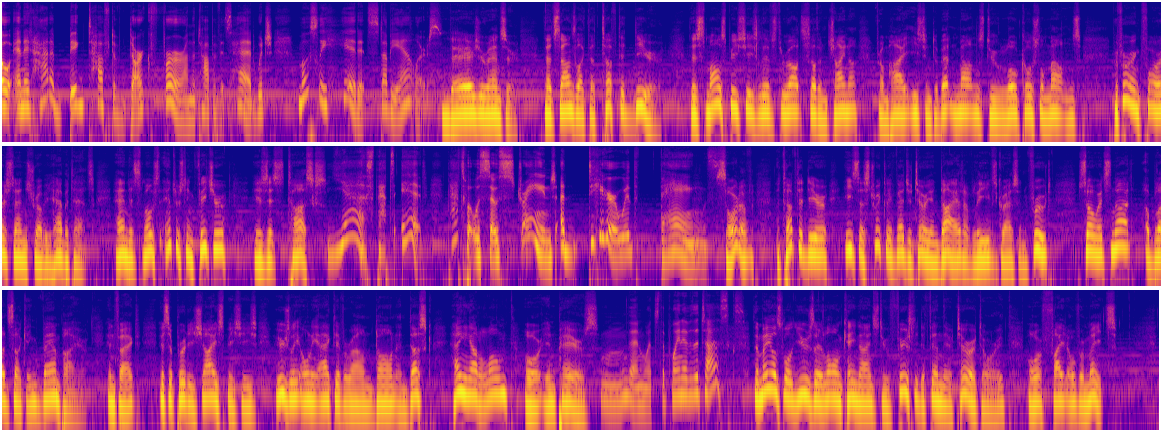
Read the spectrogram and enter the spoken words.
Oh, and it had a big tuft of dark fur on the top of its head, which mostly hid its stubby antlers. There's your answer. That sounds like the tufted deer. This small species lives throughout southern China, from high eastern Tibetan mountains to low coastal mountains, preferring forest and shrubby habitats. And its most interesting feature is its tusks. Yes, that's it. That's what was so strange. A deer with fangs. Sort of. The tufted deer eats a strictly vegetarian diet of leaves, grass, and fruit, so it's not a blood sucking vampire. In fact, it's a pretty shy species, usually only active around dawn and dusk, hanging out alone or in pairs. Mm, then what's the point of the tusks? The males will use their long canines to fiercely defend their territory or fight over mates.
